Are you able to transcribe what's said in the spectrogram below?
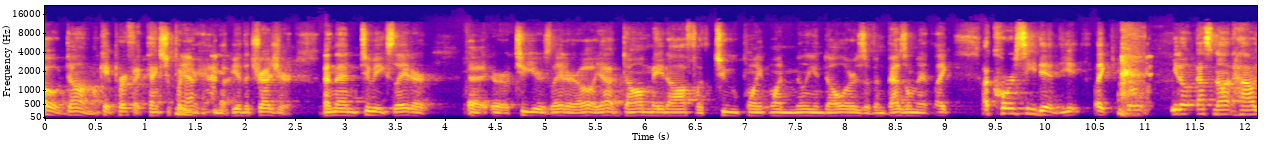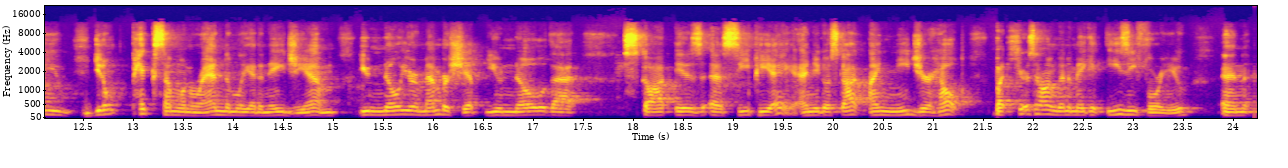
Oh, Dom, okay, perfect. Thanks for putting yeah. your hand up. You're the treasurer. And then two weeks later, uh, or two years later, oh yeah, Dom made off with two point one million dollars of embezzlement. Like, of course he did. You, like, you don't, you know, that's not how you you don't pick someone randomly at an AGM. You know your membership. You know that Scott is a CPA. And you go, Scott, I need your help, but here's how I'm going to make it easy for you. And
